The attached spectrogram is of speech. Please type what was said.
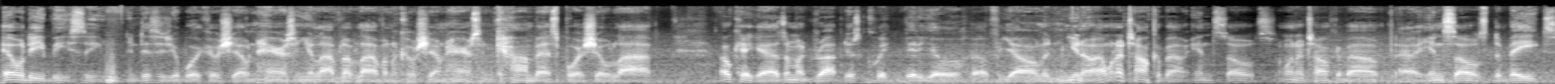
LDBC, and this is your boy Coach Shelton Harrison. You're live, live, live on the Coach Shelton Harrison Combat Sports Show live. Okay, guys, I'm gonna drop this quick video uh, for y'all, and you know, I want to talk about insults. I want to talk about uh, insults, debates,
